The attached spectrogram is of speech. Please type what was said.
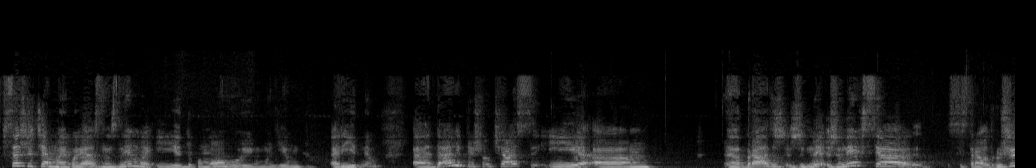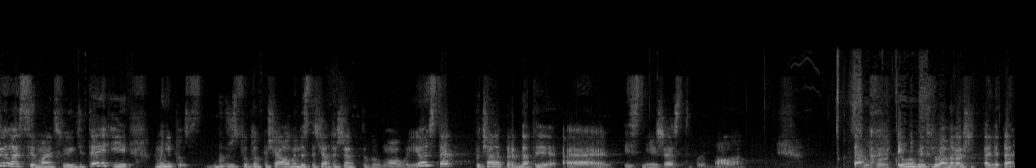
Все життя моє пов'язане з ними і допомогою моїм рідним. Далі прийшов час і. Е, Брат жени, женився, сестра одружилася, мають своїх дітей, і мені дуже суто почало не вистачати жестової мови. І ось так почали передати е, пісні жестової мови. Так, Супер, я не відповіла на ваше питання, так?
